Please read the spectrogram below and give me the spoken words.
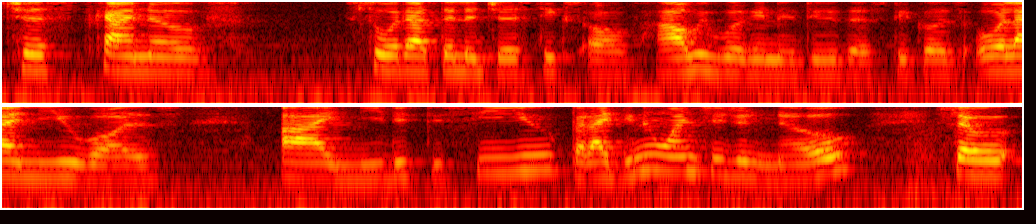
just kind of sort out the logistics of how we were going to do this because all I knew was I needed to see you, but I didn't want you to know. So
